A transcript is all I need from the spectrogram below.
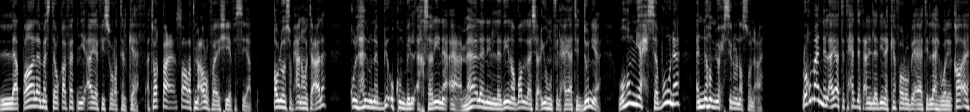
لطالما استوقفتني آية في سورة الكهف، أتوقع صارت معروفة إيش هي في السياق. قوله سبحانه وتعالى: قل هل ننبئكم بالأخسرين اعمالا الذين ضل سعيهم في الحياة الدنيا وهم يحسبون أنهم يحسنون صنعه. رغم أن الآيات تتحدث عن الذين كفروا بآيات الله ولقائه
